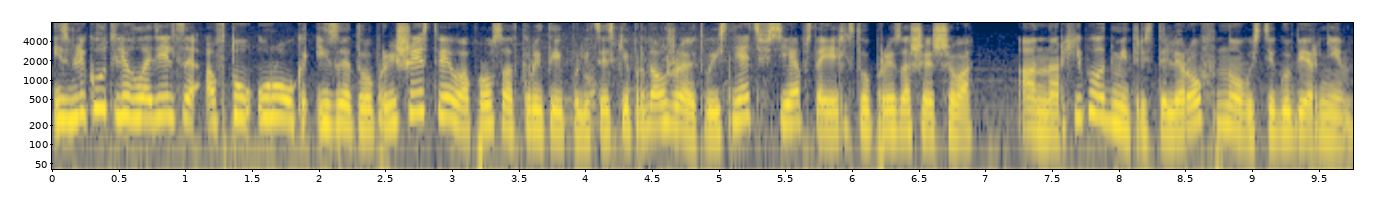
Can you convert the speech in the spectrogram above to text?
Извлекут ли владельцы авто урок из этого происшествия? Вопрос открытый. Полицейские продолжают выяснять все обстоятельства произошедшего. Анна Архипова, Дмитрий Столяров. Новости губернии.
